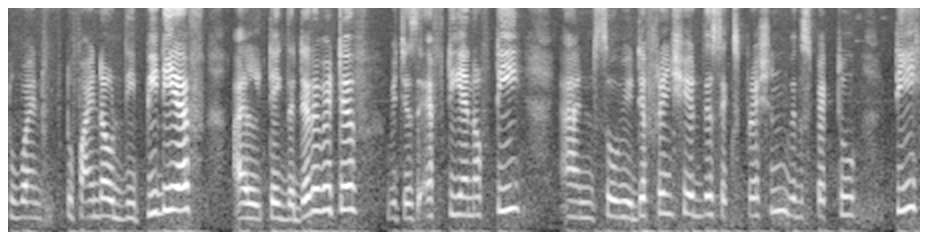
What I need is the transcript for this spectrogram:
To find to find out the PDF, I will take the derivative which is f t n of t and so we differentiate this expression with respect to t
